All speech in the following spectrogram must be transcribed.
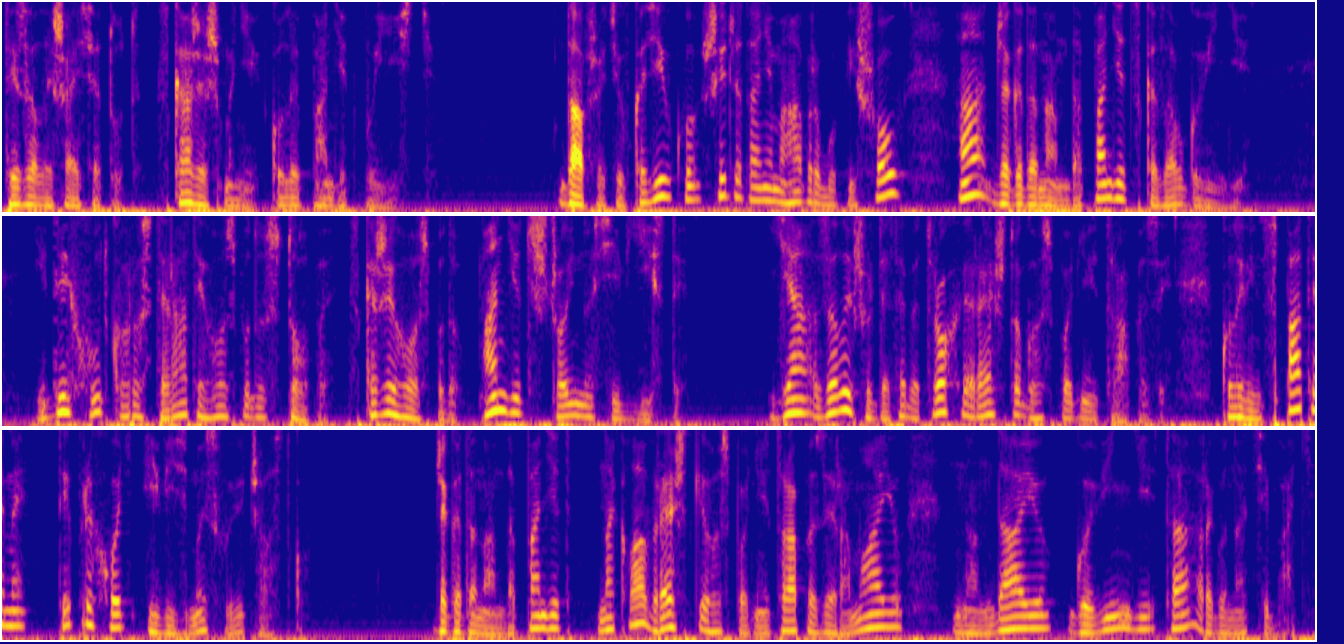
Ти залишайся тут, скажеш мені, коли пандіт поїсть. Давши цю вказівку, Ши Чайтаня Магапрабу пішов, а Джагадананда Пандіт сказав Говінді. Іди хутко розтирати Господу стопи. Скажи Господу, пандіт щойно сів їсти. Я залишу для тебе трохи решток Господньої трапези. Коли він спатиме, ти приходь і візьми свою частку. Джагадананда Пандіт наклав рештки Господньої трапези Рамаю, Нандаю, Говінді та Рагунацібаті.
